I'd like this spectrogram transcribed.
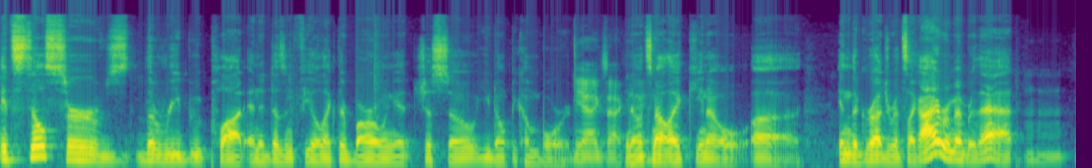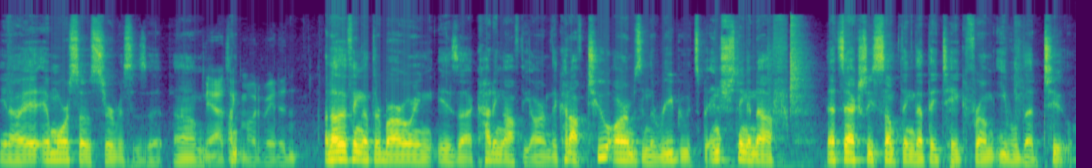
It still serves the reboot plot, and it doesn't feel like they're borrowing it just so you don't become bored. Yeah, exactly. You know, it's not like you know uh, in the Grudge where it's like I remember that. You know, it, it more so services it. Um, yeah, it's like motivated. Another thing that they're borrowing is uh, cutting off the arm. They cut off two arms in the reboots, but interesting enough, that's actually something that they take from Evil Dead 2.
